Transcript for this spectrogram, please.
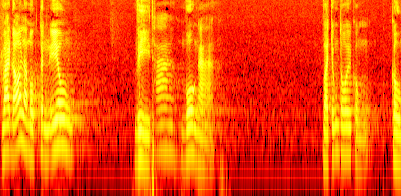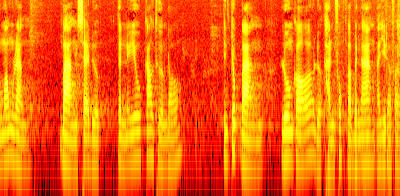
Và đó là một tình yêu vì tha vô ngã. Và chúng tôi cũng cầu mong rằng bạn sẽ được tình yêu cao thượng đó. Xin chúc bạn luôn có được hạnh phúc và bình an. A di đà phật.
